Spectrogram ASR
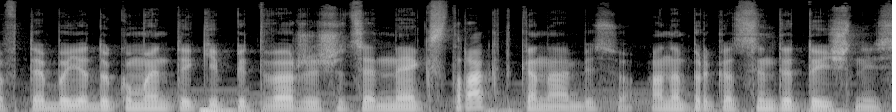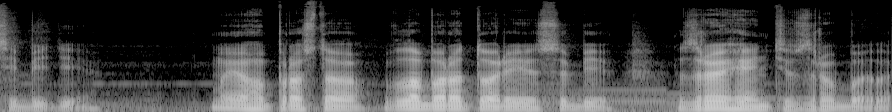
в тебе є документи, які підтверджують, що це не екстракт канабісу, а, наприклад, синтетичний CBD. Ми його просто в лабораторії собі з реагентів зробили.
